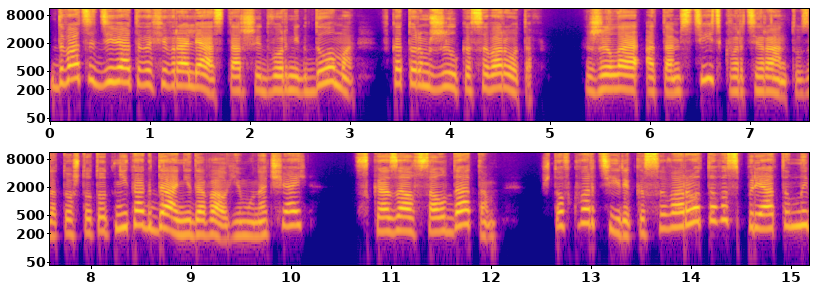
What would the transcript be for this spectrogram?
29 февраля старший дворник дома, в котором жил Косоворотов, желая отомстить квартиранту за то, что тот никогда не давал ему на чай, сказал солдатам, что в квартире Косоворотова спрятаны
